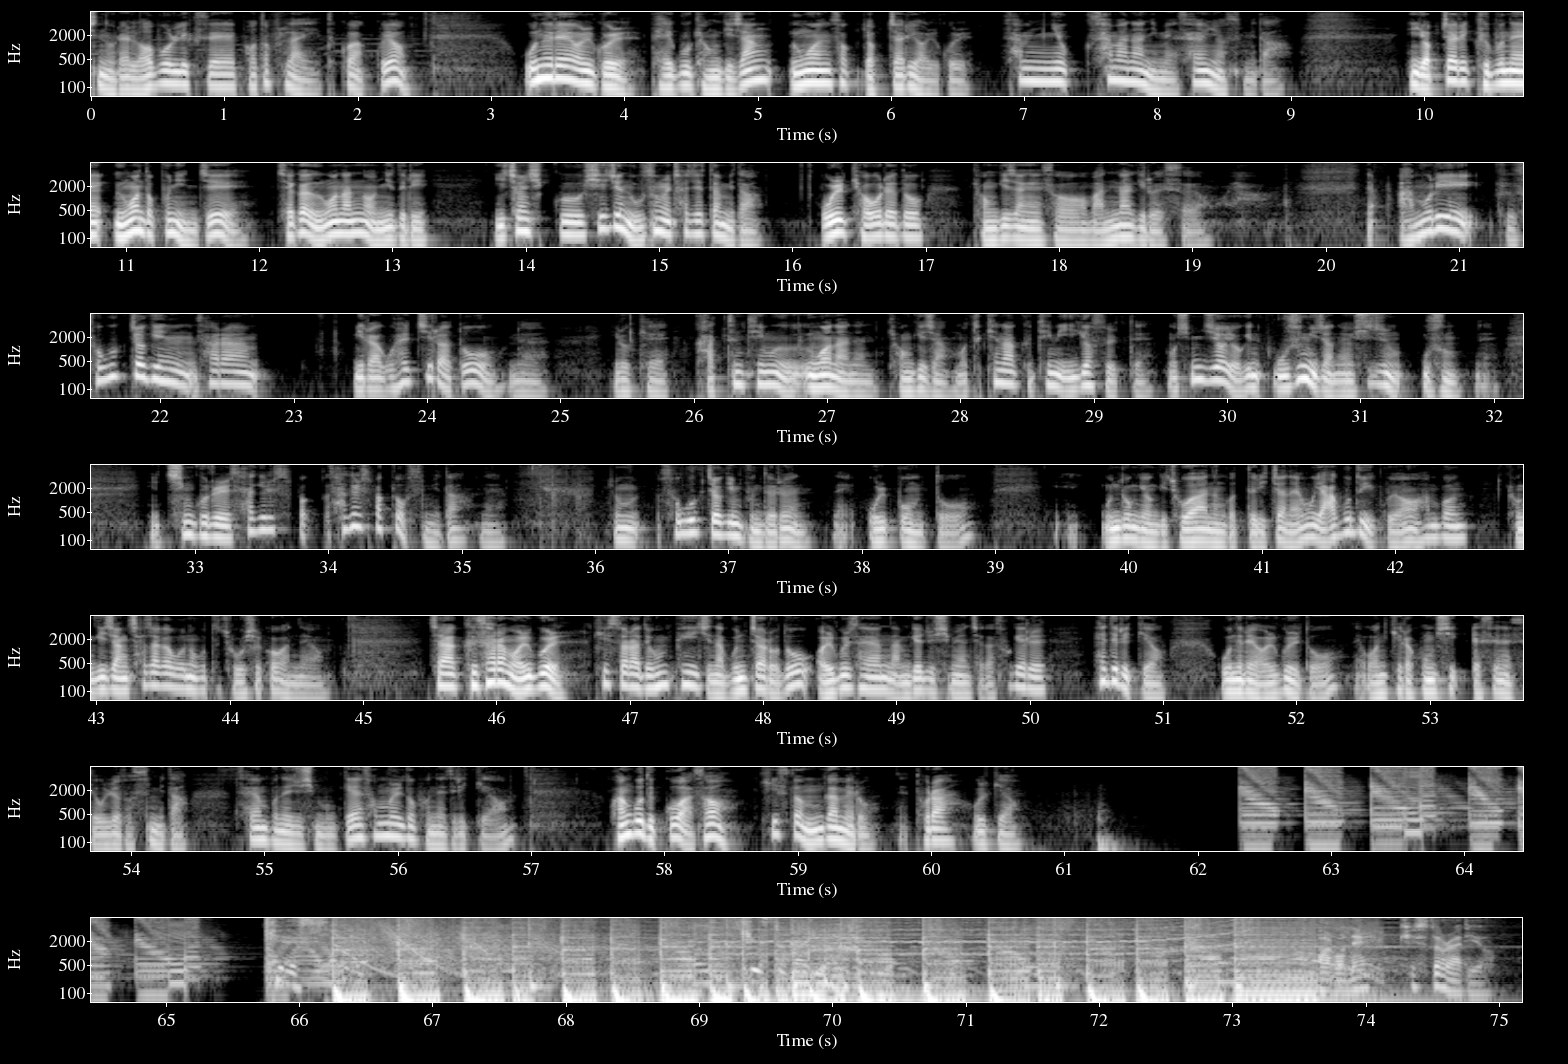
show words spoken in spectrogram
들으신 노래 러브홀릭스의 Butterfly 듣고 왔고요. 오늘의 얼굴, 배구 경기장 응원석 옆자리 얼굴, 3631님의 사연이었습니다. 이 옆자리 그분의 응원 덕분인지 제가 응원하는 언니들이 2019 시즌 우승을 차지했답니다. 올 겨울에도 경기장에서 만나기로 했어요. 네, 아무리 그 소극적인 사람이라고 할지라도 네, 이렇게 같은 팀을 응원하는 경기장, 뭐 특히나 그 팀이 이겼을 때, 뭐 심지어 여긴 우승이잖아요. 시즌 우승. 네. 이 친구를 사귈 수 사귈 수밖에 없습니다. 네. 좀 소극적인 분들은 네, 올봄 또 운동 경기 좋아하는 것들 있잖아요. 뭐 야구도 있고요. 한번 경기장 찾아가 보는 것도 좋으실 것 같네요. 자, 그 사람 얼굴 키스라디오 홈페이지나 문자로도 얼굴 사연 남겨주시면 제가 소개를 해드릴게요. 오늘의 얼굴도 네, 원키라 공식 SNS에 올려뒀습니다. 사연 보내주신 분께 선물도 보내드릴게요. 광고 듣고 와서 키스 더 음감회로 네, 돌아올게요. 키스. 키스 더 라디오. 박원의 키스 더 라디오.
